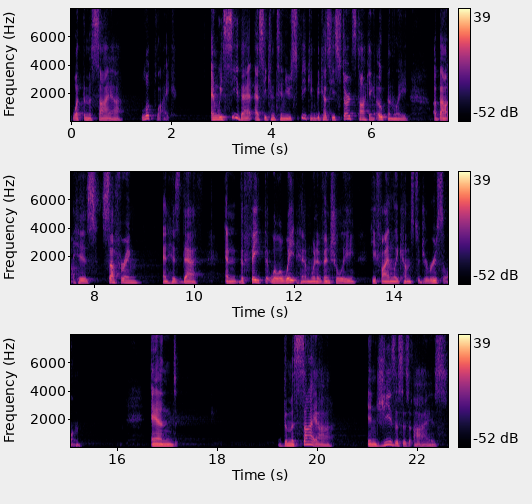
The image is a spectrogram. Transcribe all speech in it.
what the Messiah looked like. And we see that as he continues speaking because he starts talking openly about his suffering and his death and the fate that will await him when eventually he finally comes to Jerusalem. And the Messiah, in Jesus's eyes,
